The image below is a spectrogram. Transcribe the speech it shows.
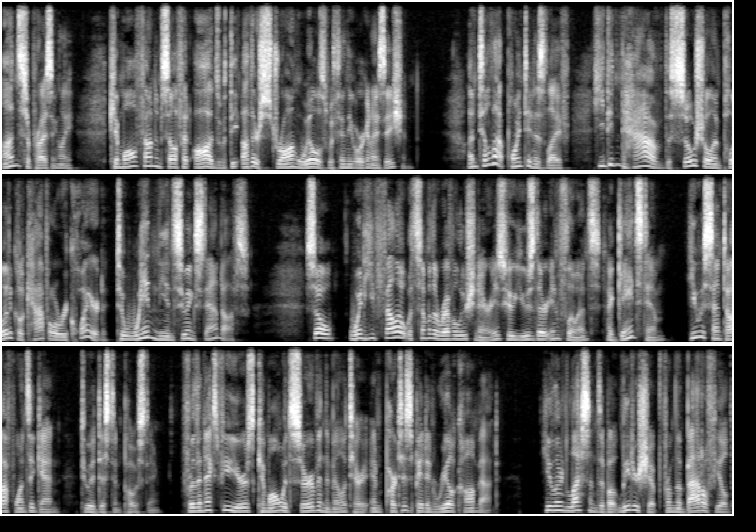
Unsurprisingly, Kemal found himself at odds with the other strong wills within the organization. Until that point in his life, he didn't have the social and political capital required to win the ensuing standoffs. So, when he fell out with some of the revolutionaries who used their influence against him, he was sent off once again to a distant posting. For the next few years, Kemal would serve in the military and participate in real combat. He learned lessons about leadership from the battlefield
